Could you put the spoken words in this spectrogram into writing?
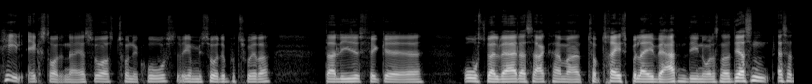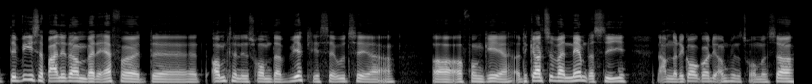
helt ekstraordinær. Jeg så også Toni Kroos, jeg ved ikke, om I så det på Twitter, der lige fik uh, Rost Valverde har sagt, at han var top 3 spiller i verden lige nu. Eller sådan noget. Det, er sådan, altså, det viser bare lidt om, hvad det er for et øh, omklædningsrum, der virkelig ser ud til at, at, at fungere. Og det kan altid være nemt at sige, at når det går godt i omklædningsrummet, så,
